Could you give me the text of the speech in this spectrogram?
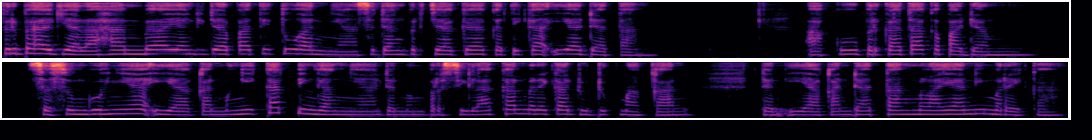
Berbahagialah hamba yang didapati tuannya sedang berjaga ketika ia datang. Aku berkata kepadamu, sesungguhnya ia akan mengikat pinggangnya dan mempersilahkan mereka duduk makan, dan ia akan datang melayani mereka.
